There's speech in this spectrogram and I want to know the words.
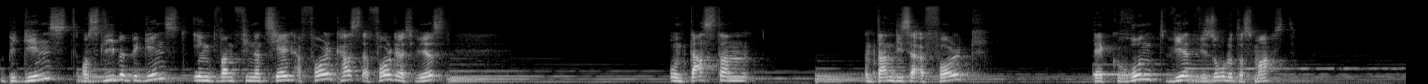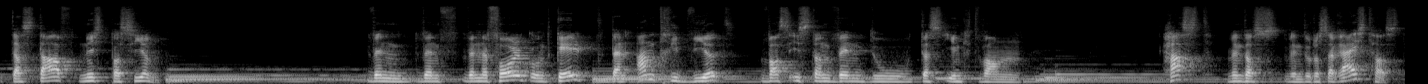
beginnst, aus Liebe beginnst, irgendwann finanziellen Erfolg hast, erfolgreich wirst und das dann und dann dieser Erfolg der Grund wird, wieso du das machst. Das darf nicht passieren. Wenn, wenn, wenn Erfolg und Geld dein Antrieb wird, was ist dann, wenn du das irgendwann hast, wenn, das, wenn du das erreicht hast?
